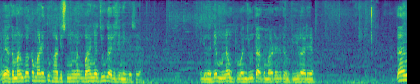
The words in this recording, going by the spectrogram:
Oh ya teman gua kemarin tuh habis menang banyak juga di sini guys ya. Gila dia menang puluhan juta kemarin itu. Gila dia dan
